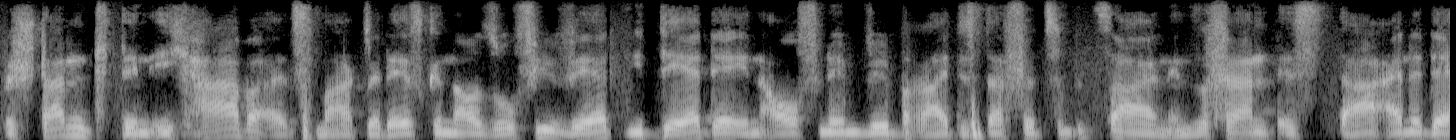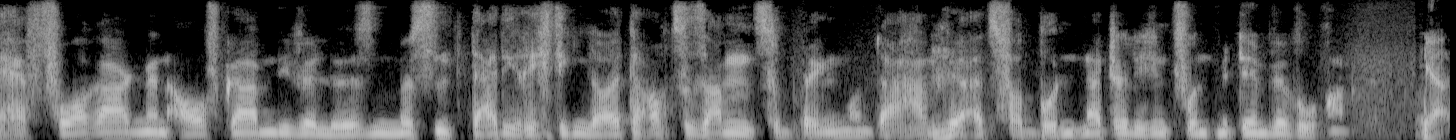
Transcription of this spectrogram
Bestand, den ich habe als Makler, der ist genau so viel wert, wie der, der ihn aufnehmen will, bereit ist, dafür zu bezahlen. Insofern ist da eine der hervorragenden Aufgaben, die wir lösen müssen, da die richtigen Leute auch zusammenzubringen. Und da haben mhm. wir als Verbund natürlich einen Fund, mit dem wir wuchern. Ja,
